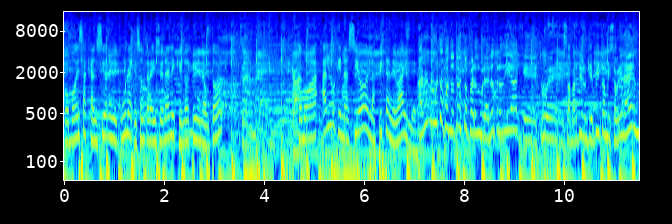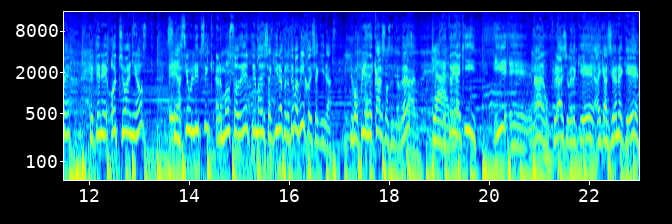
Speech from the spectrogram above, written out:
como esas canciones de cuna que son tradicionales que no tienen autor. Como a- algo que nació en las pistas de baile. A mí me gusta cuando todo esto perdura. El otro día que estuve en San Martín un tiempito, mi sobrina Esme, que tiene 8 años, eh, hacía un lip sync hermoso de temas de Shakira, pero temas viejos de Shakira. Tipo pies descalzos, ¿entendés? Claro. Estoy aquí. Y eh, nada, un flash, ver que hay canciones que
